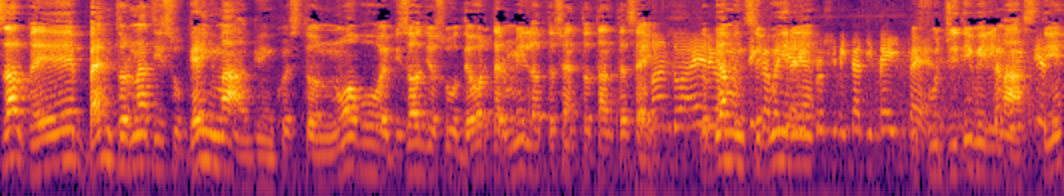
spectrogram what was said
Salve e bentornati su Game Mag in questo nuovo episodio su The Order 1886. Dobbiamo inseguire i fuggitivi rimasti che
